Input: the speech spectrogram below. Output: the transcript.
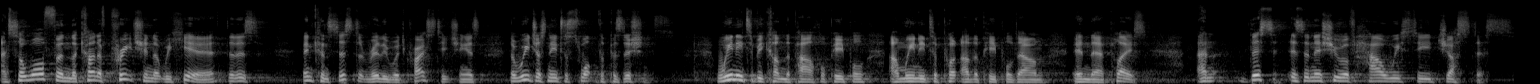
And so often, the kind of preaching that we hear that is inconsistent really with Christ's teaching is that we just need to swap the positions. We need to become the powerful people and we need to put other people down in their place. And this is an issue of how we see justice.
